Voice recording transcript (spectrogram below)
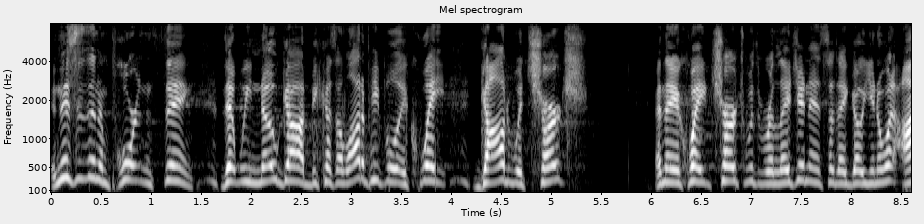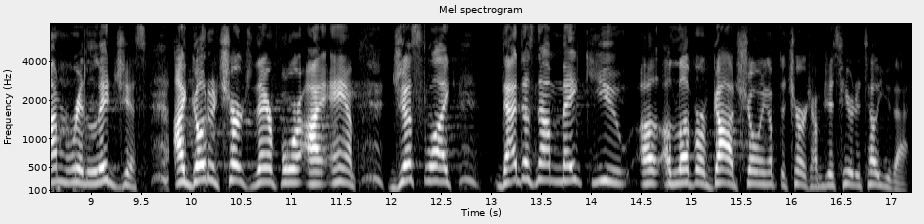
And this is an important thing that we know God because a lot of people equate God with church and they equate church with religion. And so they go, you know what? I'm religious. I go to church, therefore I am. Just like that does not make you a, a lover of God showing up to church. I'm just here to tell you that.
